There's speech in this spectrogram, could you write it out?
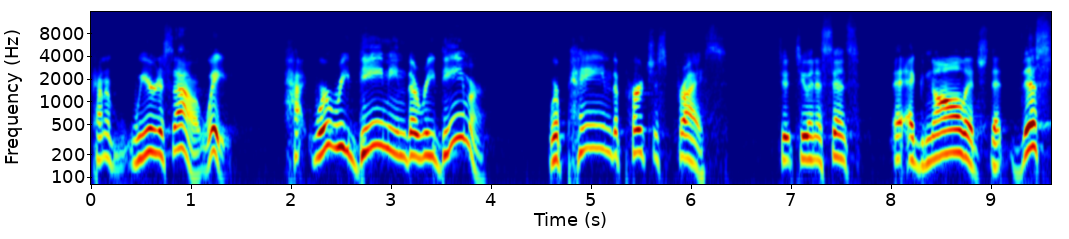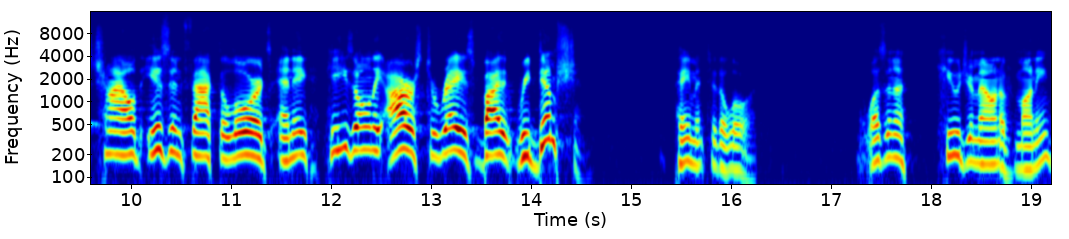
kind of weird us out. Wait, how, we're redeeming the Redeemer. We're paying the purchase price to, to in a sense, acknowledge that this child is in fact the Lord's and he, he's only ours to raise by redemption, payment to the Lord. It wasn't a huge amount of money,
